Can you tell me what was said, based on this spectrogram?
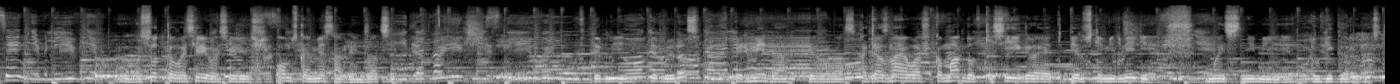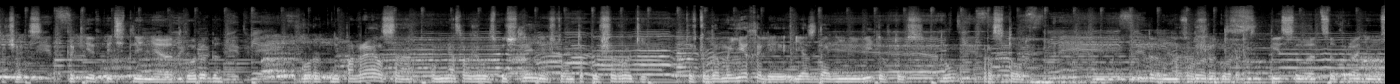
Весенним ливнем Высотка Василий Васильевич, Омская местная организация. И для твоих счастливых В Перми первый раз? В Перми, да, первый раз. Хотя знаю вашу команду, в Кисе играет Пермские медведи. Мы с ними в других городах встречались. Какие впечатления от города? Город мне понравился. У меня сложилось впечатление, что он такой широкий. То есть, когда мы ехали, я зданий не видел, то есть, ну, простор. Да, у нас город вписывается в радиус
